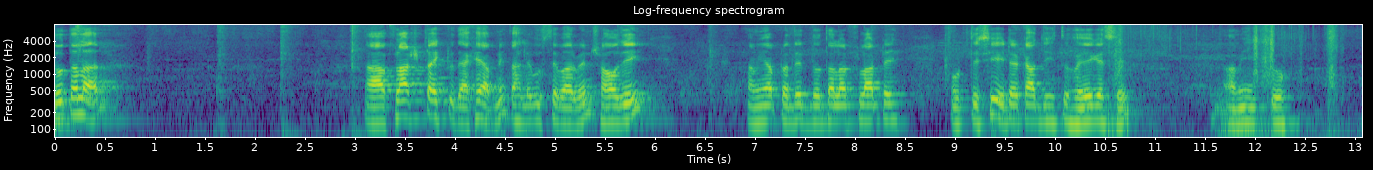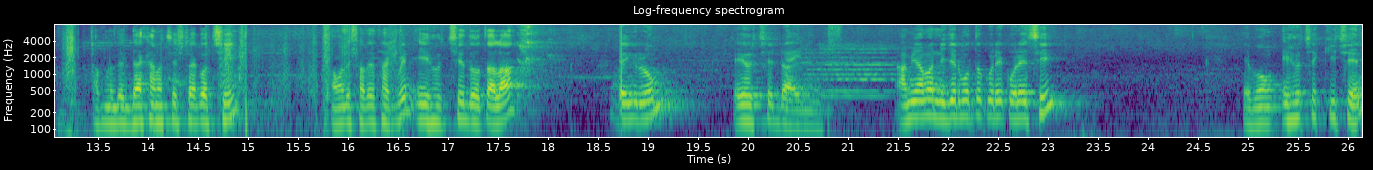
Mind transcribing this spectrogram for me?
দোতলার ফ্ল্যাটটা একটু দেখে আপনি, তাহলে বুঝতে পারবেন সহজেই। আমি আপনাদের দোতলার ফ্ল্যাটে উঠতেছি, এটার কাজ যেহেতু হয়ে গেছে, আমি একটু আপনাদের দেখানোর চেষ্টা করছি। আমাদের সাথে থাকবেন, এই হচ্ছে দোতলা ড্রয়িং রুম এই হচ্ছে ডাইনিং আমি আমার নিজের মতো করে করেছি, এবং এই হচ্ছে কিচেন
